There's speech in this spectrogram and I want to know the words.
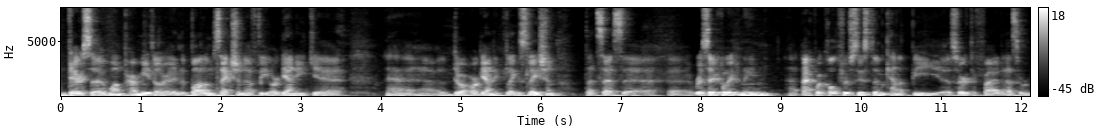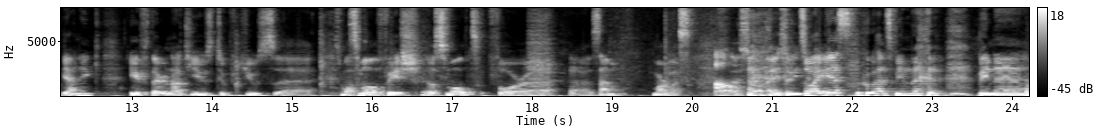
there's a one parameter in the bottom section of the organic uh, uh, the organic legislation that says uh, uh, recirculating uh, aquaculture system cannot be uh, certified as organic if they're not used to produce uh, Smolt. small fish or smolt for uh, uh, salmon, more or less. Oh, so, so, it's So I guess who has been been uh,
